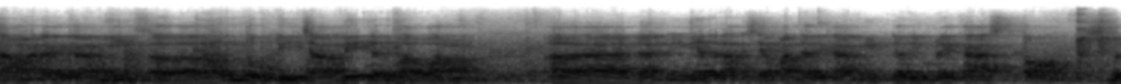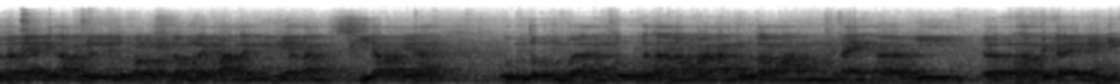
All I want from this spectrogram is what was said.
sama dari kami uh, untuk di cabai dan bawang. Uh, dan ini adalah kesiapan dari kami dari mereka stok sebenarnya di April itu kalau sudah mulai panen ini akan siap ya untuk membantu ketahanan pangan terutama mengenai hari uh, eh, HBKN ini.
